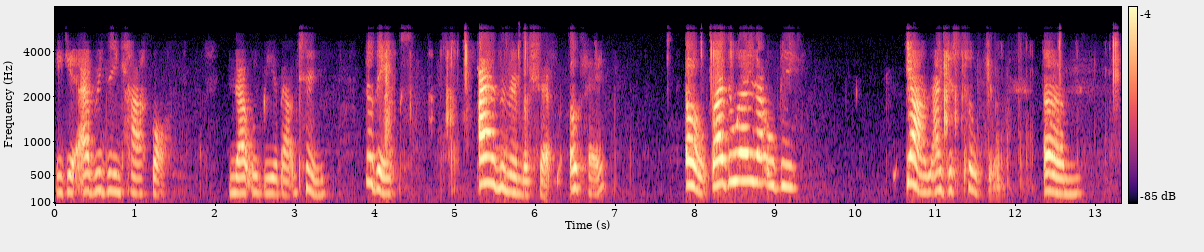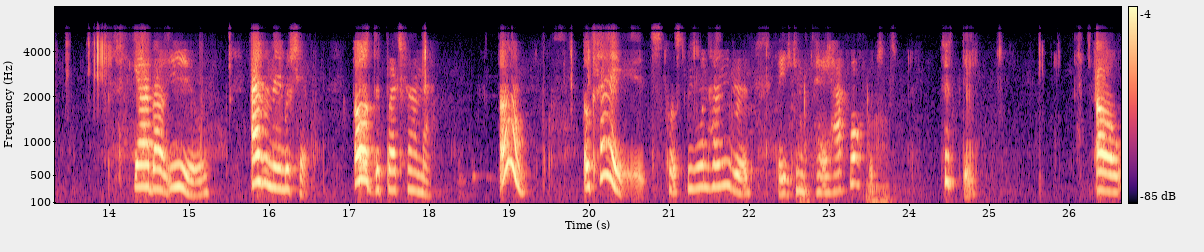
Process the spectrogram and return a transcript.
You get everything half off. And that would be about ten. No thanks. I have the membership. Okay. Oh, by the way, that will be. Yeah, I just told you. Um. Yeah, about you. I have a membership. Oh, the that. Oh, okay. It's supposed to be 100, but you can pay half off, which is 50. Oh,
